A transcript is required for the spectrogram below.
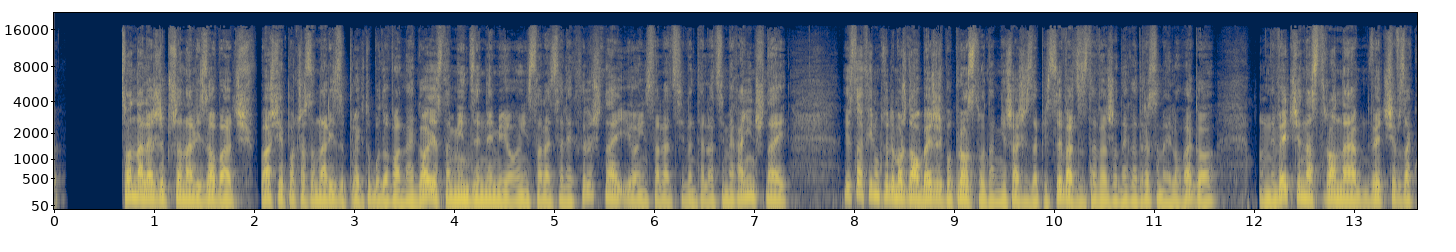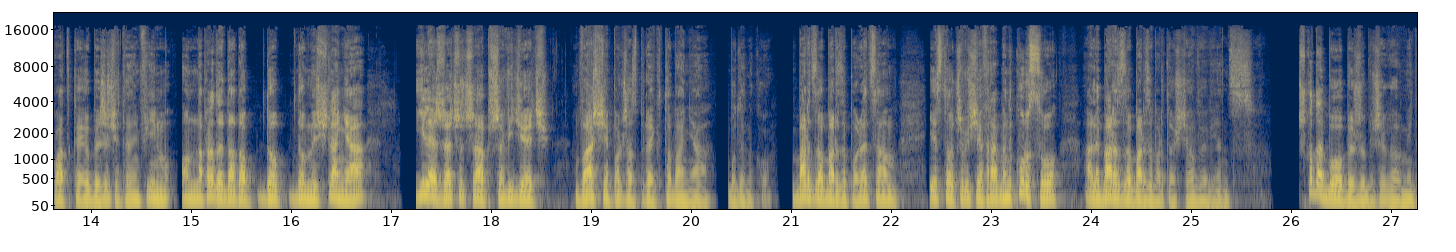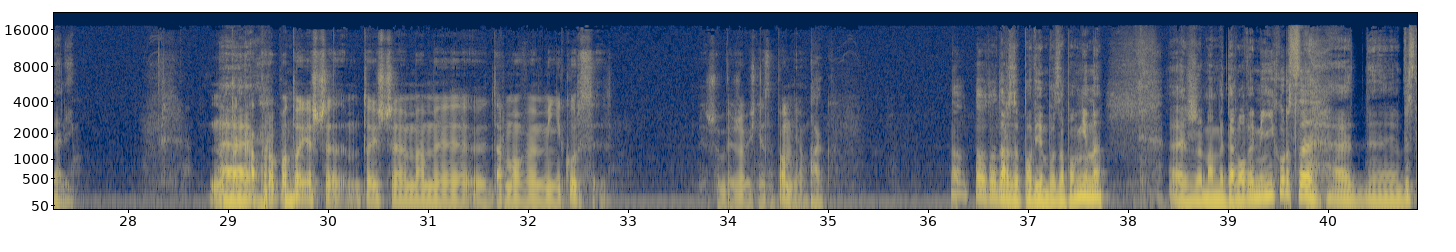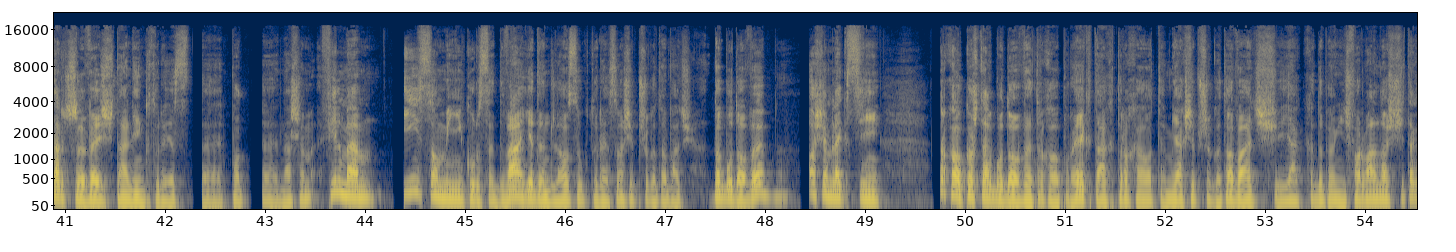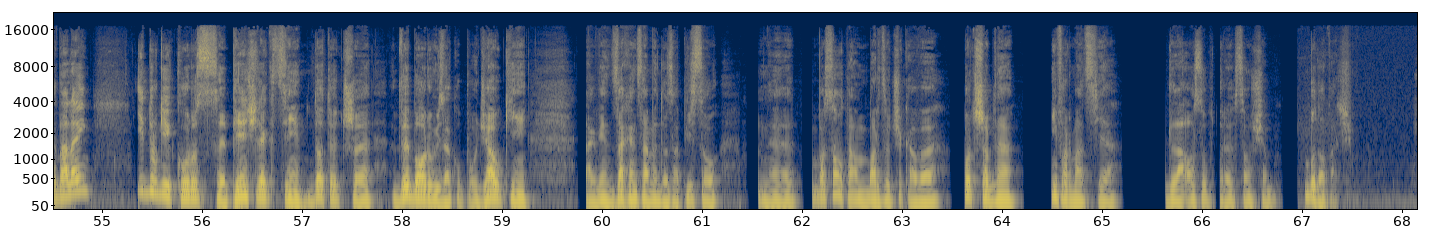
co należy przeanalizować właśnie podczas analizy projektu budowanego. Jest to m.in. o instalacji elektrycznej i o instalacji wentylacji mechanicznej. Jest to film, który można obejrzeć po prostu, tam nie trzeba się zapisywać, zostawiać żadnego adresu mailowego. Wejdźcie na stronę, wejdźcie w zakładkę i obejrzyjcie ten film. On naprawdę da do, do, do myślenia, ile rzeczy trzeba przewidzieć właśnie podczas projektowania budynku. Bardzo, bardzo polecam. Jest to oczywiście fragment kursu, ale bardzo, bardzo wartościowy, więc szkoda byłoby, żeby się go ominęli. No tak, a e, propos, to jeszcze, to jeszcze mamy darmowe mini kursy, żeby, żebyś nie zapomniał. Tak. No to, to od razu powiem, bo zapomnimy, e, że mamy darmowe mini kursy. E, wystarczy wejść na link, który jest pod naszym filmem i są mini kursy dwa, jeden dla osób, które chcą się przygotować do budowy, 8 lekcji, trochę o kosztach budowy, trochę o projektach, trochę o tym, jak się przygotować, jak dopełnić formalności i tak dalej. I drugi kurs, 5 lekcji, dotyczy wyboru i zakupu działki. Tak więc zachęcamy do zapisu, e, bo są tam bardzo ciekawe, potrzebne informacje dla osób, które chcą się budować.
